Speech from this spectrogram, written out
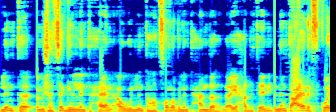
اللي أنت مش هتسجل الامتحان أو اللي أنت هتسرب الامتحان ده لأي حد تاني. إن أنت عارف كويس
